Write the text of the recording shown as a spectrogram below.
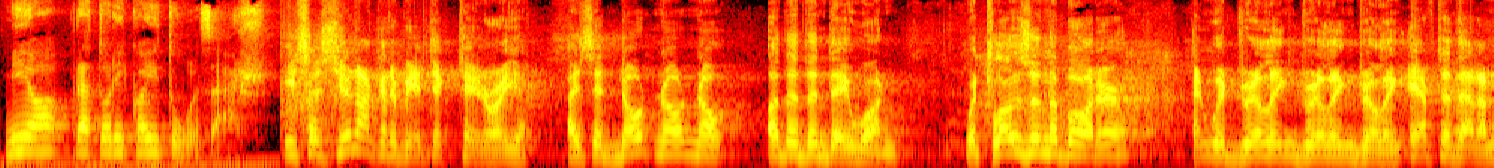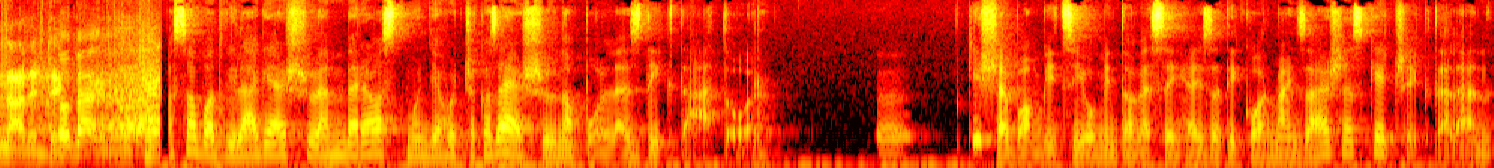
Mi a retorikai túlzás? He says, you're not going to be a dictator, are you? I said, no, no, no, other than day one. We're closing the border, and we're drilling, drilling, drilling. After that, I'm not a dictator. Okay? A szabad világ első embere azt mondja, hogy csak az első napon lesz diktátor kisebb ambíció, mint a veszélyhelyzeti kormányzás, ez kétségtelen.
